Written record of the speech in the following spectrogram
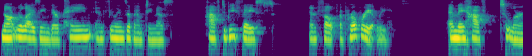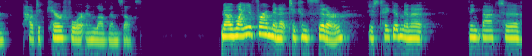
not realizing their pain and feelings of emptiness have to be faced and felt appropriately, and they have to learn how to care for and love themselves. Now, I want you for a minute to consider, just take a minute think back to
